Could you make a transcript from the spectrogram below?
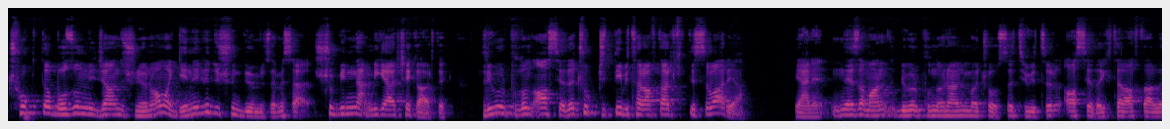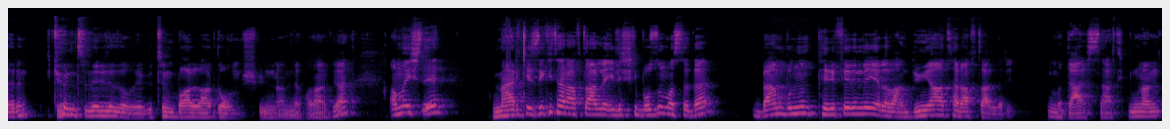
çok da bozulmayacağını düşünüyorum ama geneli düşündüğümüzde mesela şu bilinen bir gerçek artık. Liverpool'un Asya'da çok ciddi bir taraftar kitlesi var ya. Yani ne zaman Liverpool'un önemli maçı olsa Twitter Asya'daki taraftarların görüntüleriyle doluyor. Bütün barlarda olmuş bilmem ne falan filan. Ama işte merkezdeki taraftarla ilişki bozulmasa da ben bunun periferinde yer alan dünya taraftarları mı dersin artık bilmem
